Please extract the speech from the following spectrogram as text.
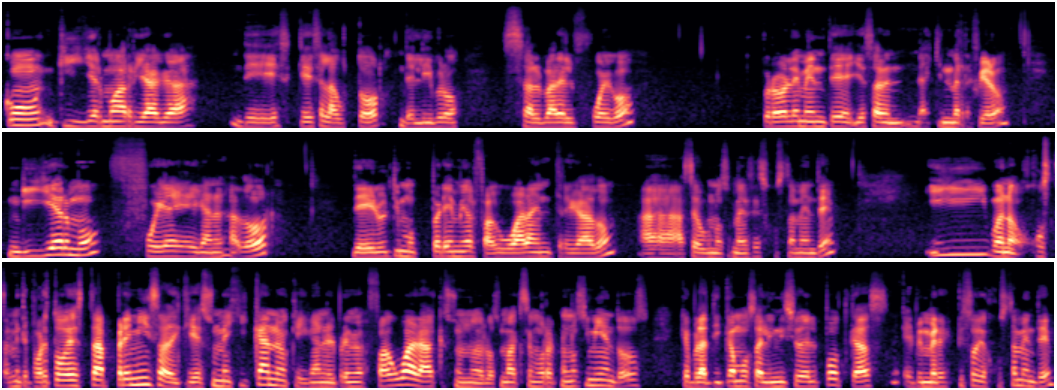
con Guillermo Arriaga, de, que es el autor del libro Salvar el Fuego. Probablemente ya saben a quién me refiero. Guillermo fue el ganador del último premio Alfaguara entregado hace unos meses justamente. Y bueno, justamente por toda esta premisa de que es un mexicano que gana el premio Faguara, que es uno de los máximos reconocimientos que platicamos al inicio del podcast, el primer episodio justamente,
